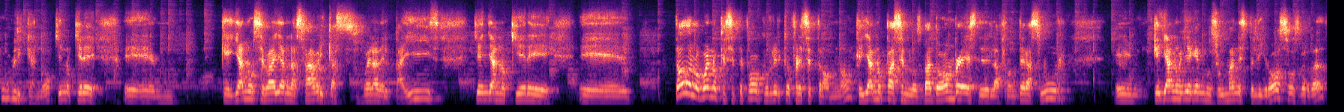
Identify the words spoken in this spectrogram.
pública, ¿no? ¿Quién no quiere eh, que ya no se vayan las fábricas fuera del país? ¿Quién ya no quiere... Eh, todo lo bueno que se te puede ocurrir que ofrece Trump, ¿no? Que ya no pasen los bad hombres de la frontera sur, eh, que ya no lleguen musulmanes peligrosos, ¿verdad?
